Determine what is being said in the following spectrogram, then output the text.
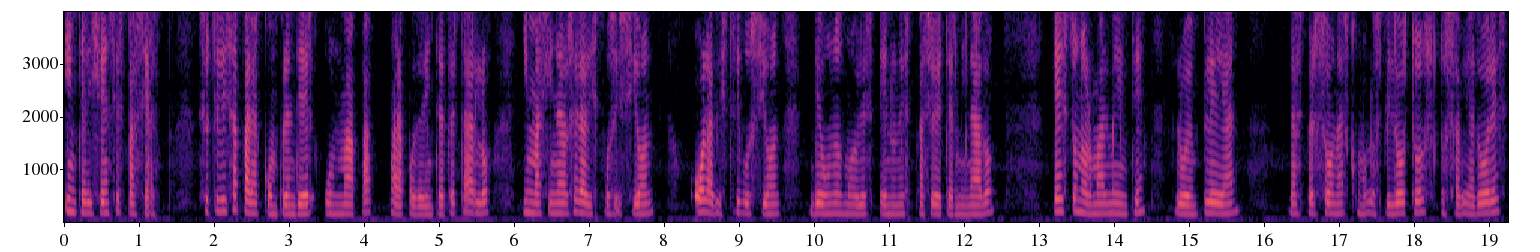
Inteligencia espacial. Se utiliza para comprender un mapa para poder interpretarlo, imaginarse la disposición o la distribución de unos muebles en un espacio determinado. Esto normalmente lo emplean las personas como los pilotos, los aviadores,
